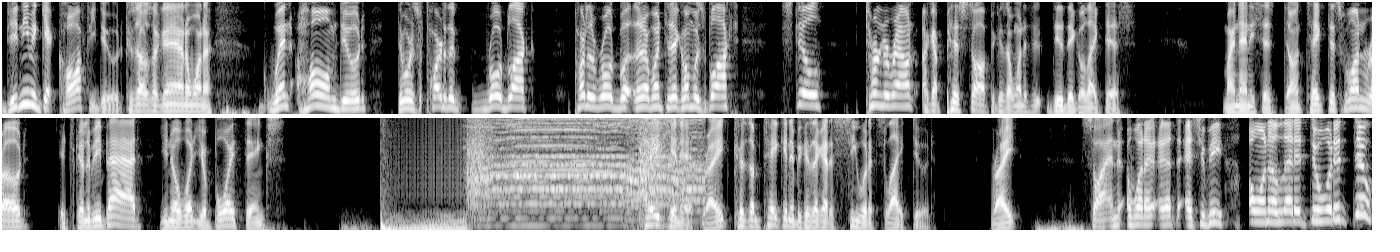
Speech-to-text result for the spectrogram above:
didn't even get coffee, dude, because I was like, eh, I don't want to. Went home, dude. There was part of the roadblock, part of the road that I went to take home was blocked. Still turned around. I got pissed off because I wanted to, dude, they go like this. My nanny says, don't take this one road. It's going to be bad. You know what your boy thinks. Taking it, right? Because I'm taking it because I got to see what it's like, dude. Right? So I, when I got the SUV, I want to let it do what it do.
